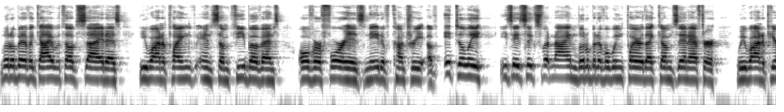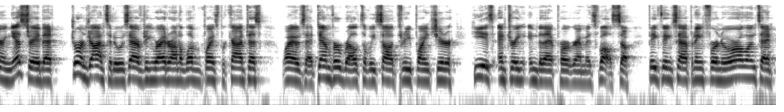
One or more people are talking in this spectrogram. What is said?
a little bit of a guy with upside as he wound up playing in some FIBA events over for his native country of Italy. He's a six foot nine, little bit of a wing player that comes in after we wound up hearing yesterday that Jordan Johnson, who was averaging right around 11 points per contest while he was at Denver, relatively solid three point shooter, he is entering into that program as well. So big things happening for New Orleans and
